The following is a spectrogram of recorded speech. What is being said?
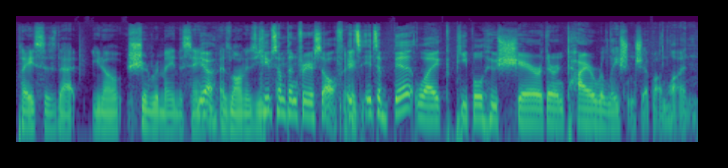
places that you know should remain the same Yeah. as long as you keep something for yourself. It's it's a bit like people who share their entire relationship online.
